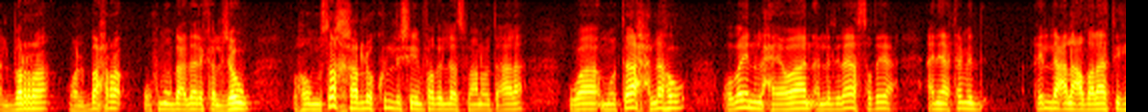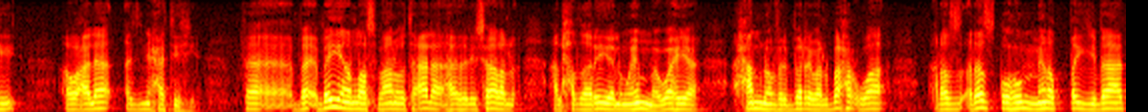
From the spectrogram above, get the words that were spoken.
البر والبحر ومن بعد ذلك الجو فهو مسخر له كل شيء من فضل الله سبحانه وتعالى ومتاح له وبين الحيوان الذي لا يستطيع أن يعتمد إلا على عضلاته أو على أجنحته. فبين الله سبحانه وتعالى هذه الإشارة الحضارية المهمة وهي حملهم في البر والبحر ورزقهم من الطيبات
